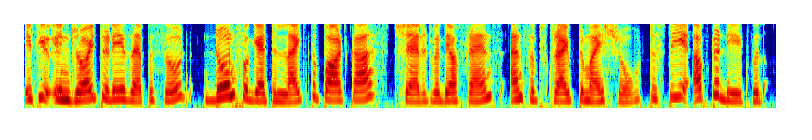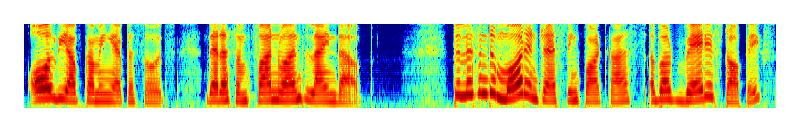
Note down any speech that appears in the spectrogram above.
If you enjoyed today's episode, don't forget to like the podcast, share it with your friends, and subscribe to my show to stay up to date with all the upcoming episodes. There are some fun ones lined up. To listen to more interesting podcasts about various topics,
